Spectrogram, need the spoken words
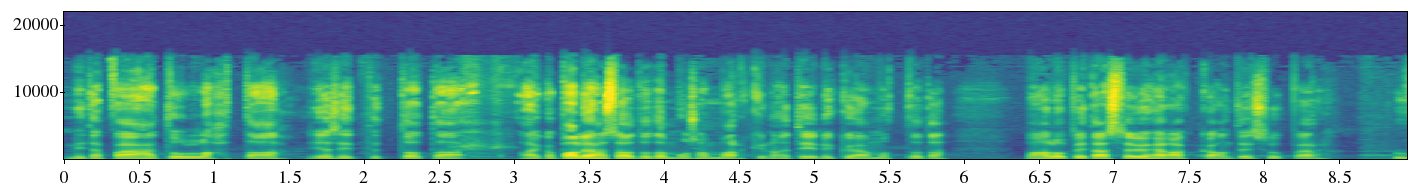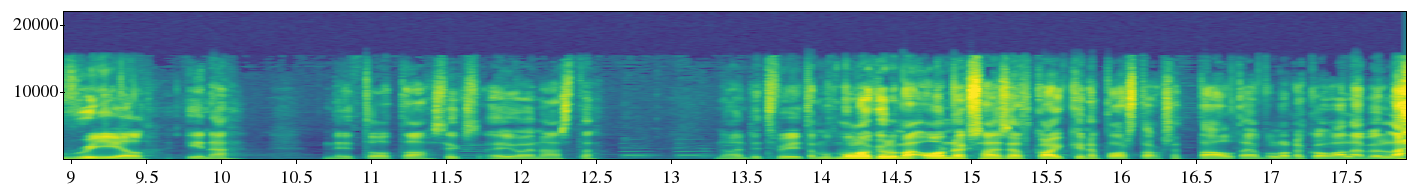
mitä päähän tullahtaa. Ja sitten tota, aika paljonhan se on tota musan markkinointia nykyään, mutta tota, mä haluan pitää se yhden accountin super real inä, niin tota, siksi ei ole enää sitä 93. Mutta mulla on kyllä, mä onneksi sain sieltä kaikki ne postaukset talteen, mulla on ne kova levyllä.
